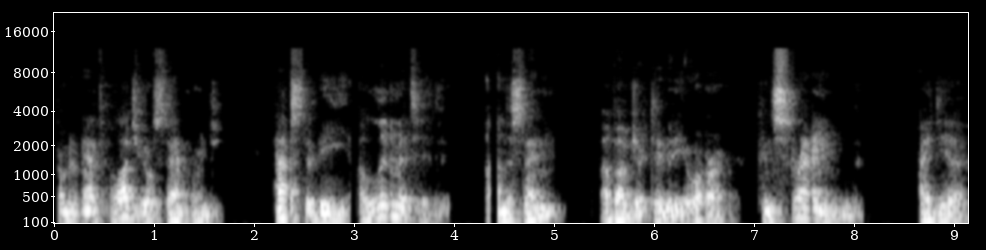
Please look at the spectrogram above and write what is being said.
from an anthropological standpoint has to be a limited understanding of objectivity or constrained idea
